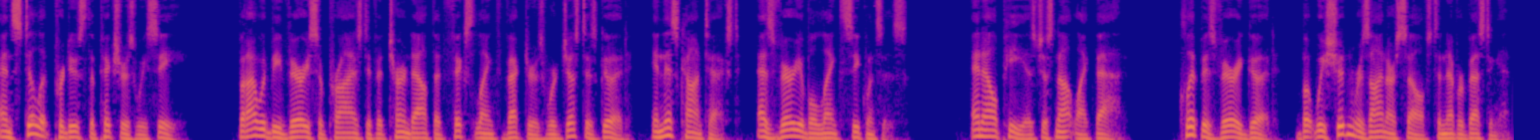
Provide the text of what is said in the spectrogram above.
and still it produced the pictures we see. But I would be very surprised if it turned out that fixed length vectors were just as good, in this context, as variable length sequences. NLP is just not like that. Clip is very good, but we shouldn't resign ourselves to never besting it.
